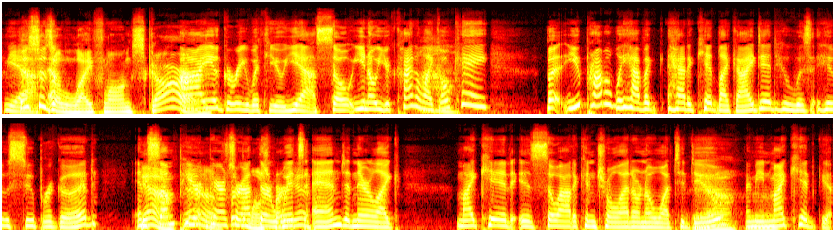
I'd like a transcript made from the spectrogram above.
Yeah. This is a lifelong scar. I agree with you. Yes. So you know, you're kind of like okay, but you probably have a had a kid like I did who was who was super good, and Yeah, some par- yeah, parents are the at their part, wits' yeah. end, and they're like, "My kid is so out of control. I don't know what to do." Yeah, I mean, my kid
